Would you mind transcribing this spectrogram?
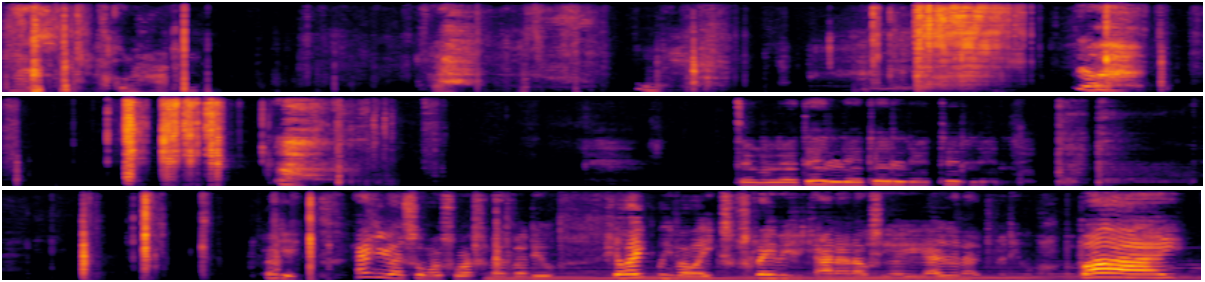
this is going to happen. Ah. Okay, thank you guys so much for watching this video. If you like, leave a like, subscribe if you can, and I'll see you guys in the next video. Bye!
